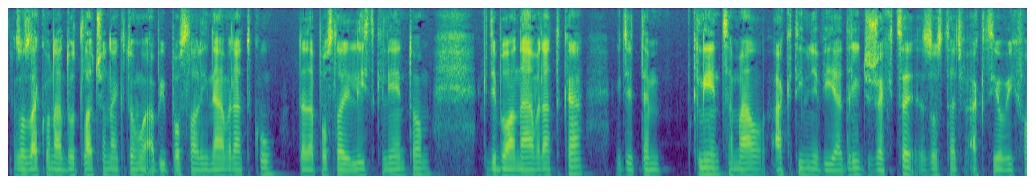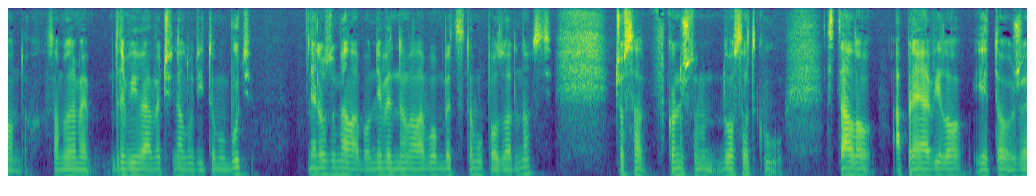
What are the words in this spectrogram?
zo zákona dotlačené k tomu, aby poslali návratku, teda poslali list klientom, kde bola návratka, kde ten klient sa mal aktívne vyjadriť, že chce zostať v akciových fondoch. Samozrejme, drvivá väčšina ľudí tomu buď nerozumela alebo nevenovala vôbec tomu pozornosť. Čo sa v konečnom dôsledku stalo a prejavilo, je to, že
